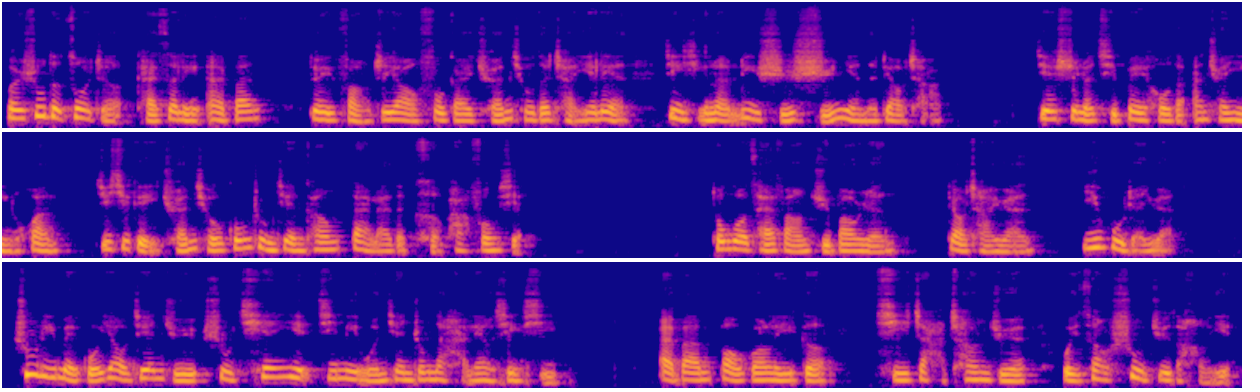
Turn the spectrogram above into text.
本书的作者凯瑟琳·艾班对仿制药覆盖全球的产业链进行了历时十年的调查，揭示了其背后的安全隐患及其给全球公众健康带来的可怕风险。通过采访举报人、调查员、医务人员。梳理美国药监局数千页机密文件中的海量信息，艾班曝光了一个欺诈猖獗、伪造数据的行业。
